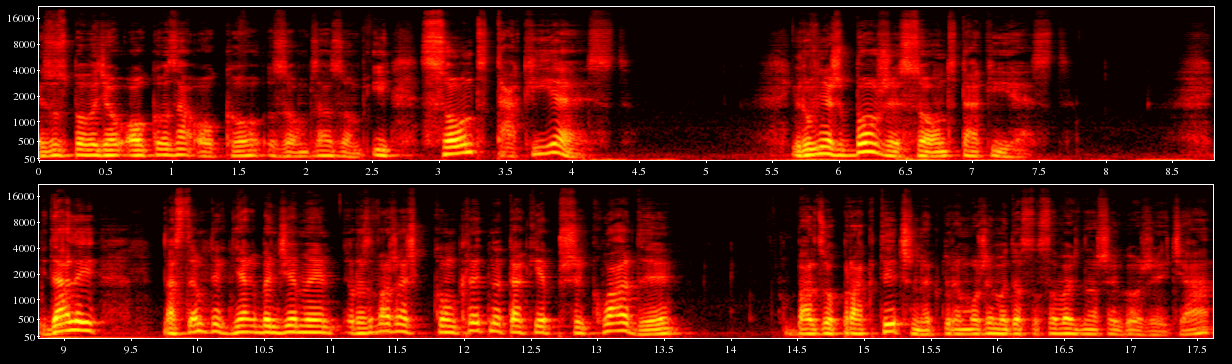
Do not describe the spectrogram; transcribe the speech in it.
Jezus powiedział oko za oko, ząb za ząb. I sąd taki jest. I również Boży sąd taki jest. I dalej w następnych dniach będziemy rozważać konkretne takie przykłady, bardzo praktyczne, które możemy dostosować do naszego życia.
